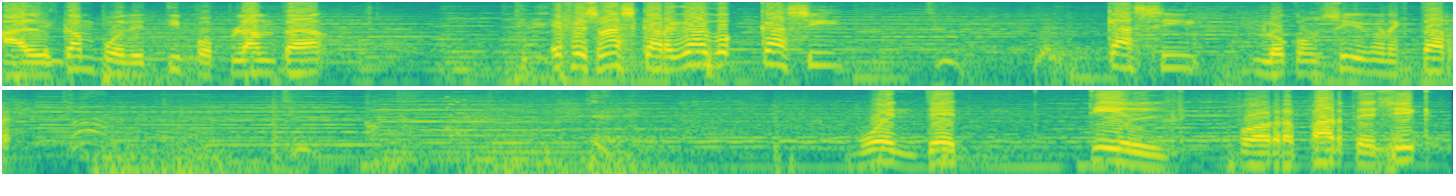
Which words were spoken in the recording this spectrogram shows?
al campo de tipo planta. F Smash cargado casi. Casi lo consigue conectar. Buen dead tilt por parte de Chic.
